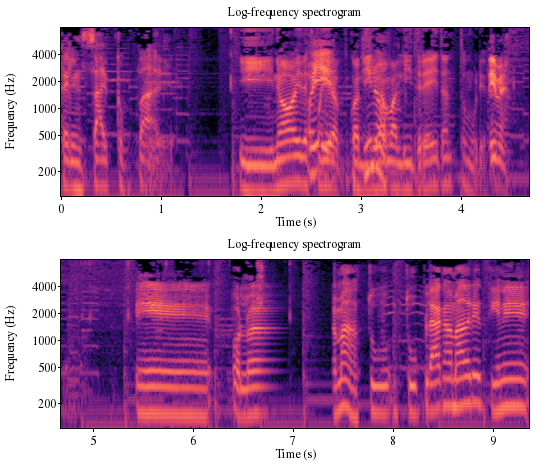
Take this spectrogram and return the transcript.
El Insight, compadre. Y no, y después Oye, ya, cuando llegamos al i3 y tanto murió. Dime. Eh, por lo demás, ¿tu, tu placa madre tiene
